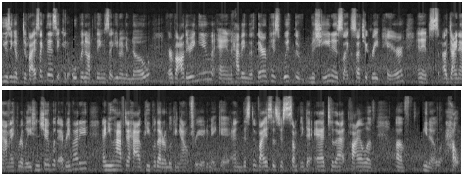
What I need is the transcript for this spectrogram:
using a device like this, it could open up things that you don't even know are bothering you. And having the therapist with the machine is like such a great pair. And it's a dynamic relationship with everybody. And you have to have people that are looking out for you to make it. And this device is just something to add to that pile of, of you know, help.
